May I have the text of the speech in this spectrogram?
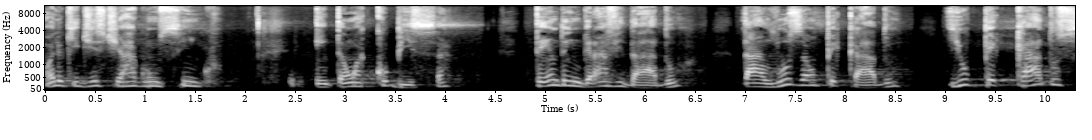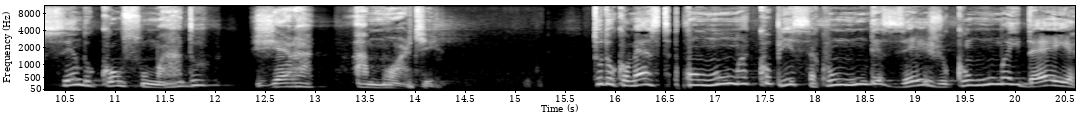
Olha o que diz Tiago 1,5. Então a cobiça, tendo engravidado, dá luz ao pecado, e o pecado sendo consumado, gera a morte. Tudo começa com uma cobiça, com um desejo, com uma ideia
